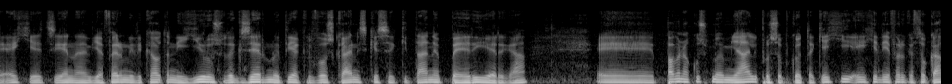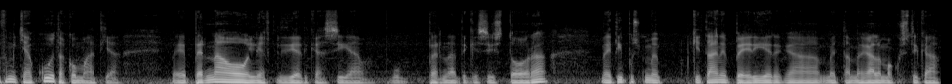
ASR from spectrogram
έχει έτσι ένα ενδιαφέρον, ειδικά όταν οι γύρω σου δεν ξέρουν τι ακριβώς κάνεις και σε κοιτάνε περίεργα. Ε, πάμε να ακούσουμε μια άλλη προσωπικότητα και έχει, έχει ενδιαφέρον και αυτό κάθομαι και ακούω τα κομμάτια. Ε, περνάω όλη αυτή τη διαδικασία που περνάτε κι εσείς τώρα με τύπους που με κοιτάνε περίεργα με τα μεγάλα μου ακουστικά.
